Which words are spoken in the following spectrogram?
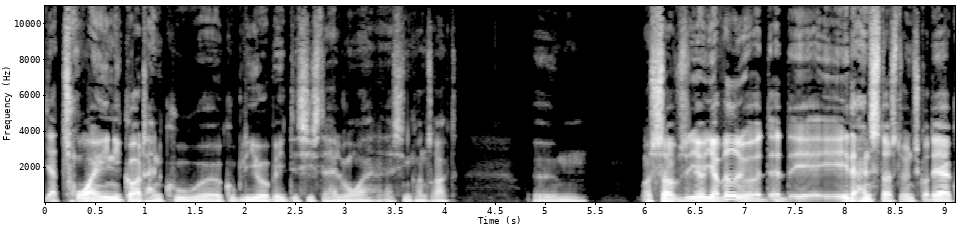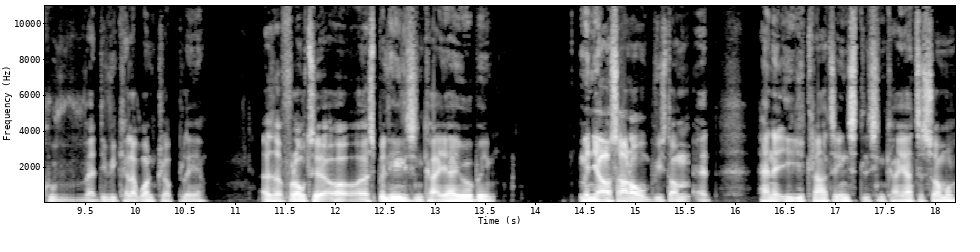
jeg tror egentlig godt, han kunne, øh, kunne blive oppe i det sidste halve år af, af sin kontrakt. Øh, og så, så jeg, jeg ved jo, at, at øh, et af hans største ønsker, det er at kunne være det, vi kalder one-club-player. Altså at få lov til at, at spille hele sin karriere i OB. Men jeg er også ret overbevist om, at han er ikke klar til at indstille sin karriere til sommer.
